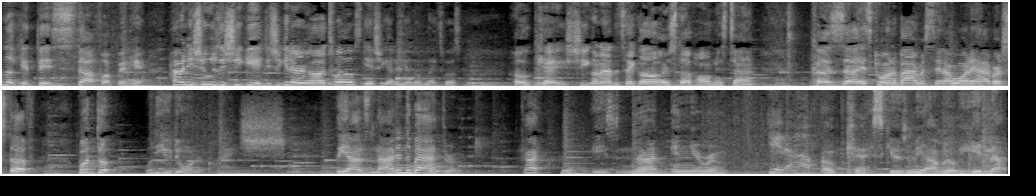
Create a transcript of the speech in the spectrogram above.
Look at this stuff up in here. How many shoes did she get? Did she get her uh, 12s? Yeah, she got her yellow black 12s. Okay, she gonna have to take all her stuff home this time. Cause uh, it's coronavirus and I wanna have her stuff. What the? What are you doing? Okay, shh. Leon's not in the bathroom. Okay, he's not in your room. Get out. Okay, excuse me. I will be hitting out.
